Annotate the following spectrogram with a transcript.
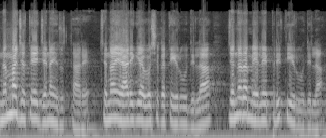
ನಮ್ಮ ಜೊತೆ ಜನ ಇರುತ್ತಾರೆ. ಜನ ಯಾರಿಗೆ ಅವಶ್ಯಕತೆ ಇರುವುದಿಲ್ಲ, ಜನರ ಮೇಲೆ ಪ್ರೀತಿ ಇರುವುದಿಲ್ಲ.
